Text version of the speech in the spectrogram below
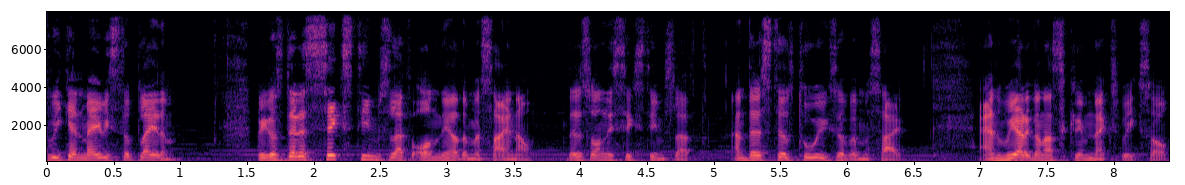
we can maybe still play them. Because there is six teams left on the other MSI now. There's only six teams left. And there's still two weeks of MSI. And we are gonna scrim next week, so...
